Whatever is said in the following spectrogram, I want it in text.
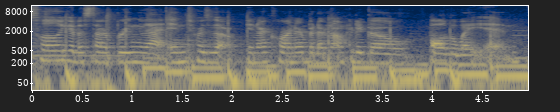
Slowly gonna start bringing that in towards the inner corner, but I'm not gonna go all the way in.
